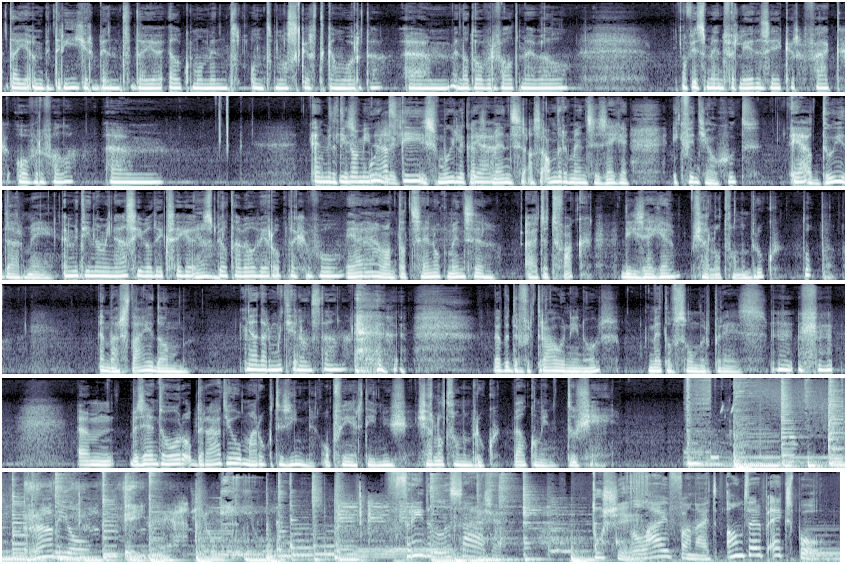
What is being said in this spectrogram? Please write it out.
dat je een bedrieger bent, dat je elk moment ontmaskerd kan worden. Um, en dat overvalt mij wel, of is mij in het verleden zeker vaak overvallen. Um, en met die nominatie. Moeilijk. Het is moeilijk als, mensen, als andere mensen zeggen: Ik vind jou goed. Ja. Wat doe je daarmee? En met die nominatie wilde ik zeggen: ja. speelt dat wel weer op, dat gevoel. Ja, ja, want dat zijn ook mensen uit het vak die zeggen: Charlotte van den Broek, top. En daar sta je dan. Ja, daar moet je dan staan. We hebben er vertrouwen in hoor, met of zonder prijs. um, we zijn te horen op de radio, maar ook te zien op VRT Nu. Charlotte van den Broek, welkom in Touché. Radio 1. Friedel Lesage. Touché. Live vanuit Antwerp Expo.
